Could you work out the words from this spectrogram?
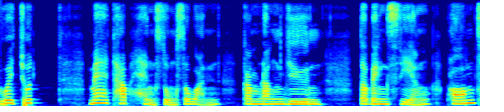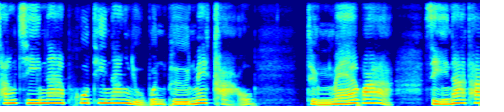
ด้วยชุด แม่ทัพแห่งสวงสวรรค์กำลังยืน ตะเบงเสียงพร้อมทั้งชี้หน้าผู้ที่นั่งอยู่บนพื้นเมฆขาว ถึงแม้ว่า สีหน้าท่า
